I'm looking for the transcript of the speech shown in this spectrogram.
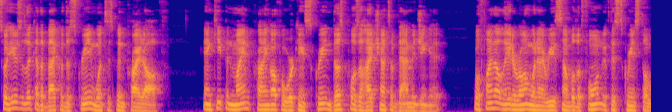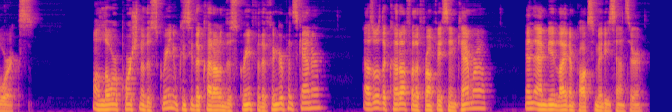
So here's a look at the back of the screen once it's been pried off. And keep in mind, prying off a working screen does pose a high chance of damaging it. We'll find out later on when I reassemble the phone if the screen still works. On the lower portion of the screen, we can see the cutout on the screen for the fingerprint scanner, as well as the cutout for the front-facing camera, and ambient light and proximity sensor.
